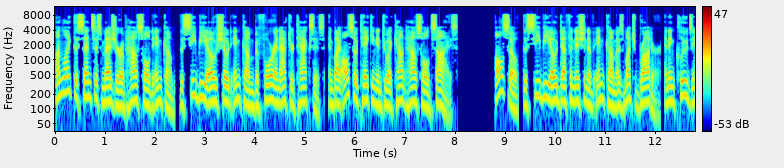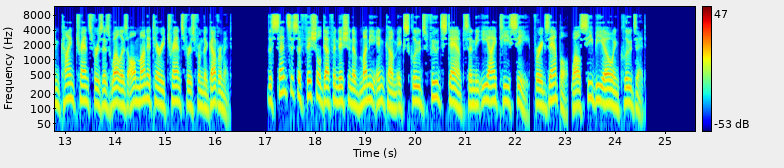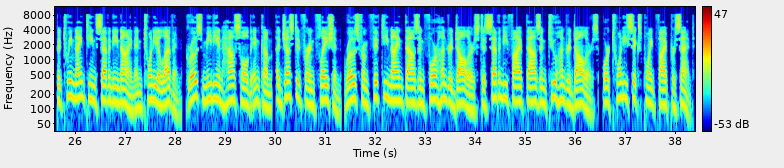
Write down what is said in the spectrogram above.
Unlike the census measure of household income, the CBO showed income before and after taxes, and by also taking into account household size. Also, the CBO definition of income is much broader, and includes in-kind transfers as well as all monetary transfers from the government. The census official definition of money income excludes food stamps and the EITC, for example, while CBO includes it. Between 1979 and 2011, gross median household income, adjusted for inflation, rose from $59,400 to $75,200, or 26.5%.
